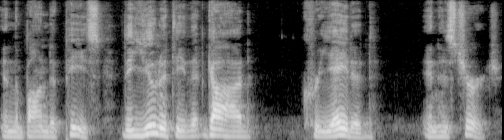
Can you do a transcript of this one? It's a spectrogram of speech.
in the bond of peace, the unity that God created in His church.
